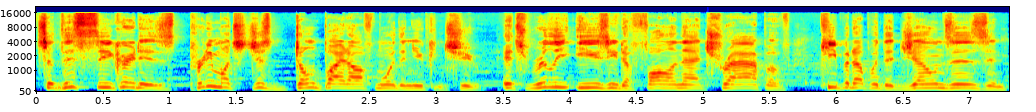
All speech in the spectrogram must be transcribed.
So this secret is pretty much just don't bite off more than you can chew. It's really easy to fall in that trap of keeping up with the Joneses and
